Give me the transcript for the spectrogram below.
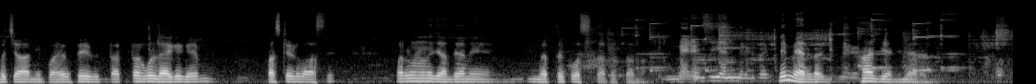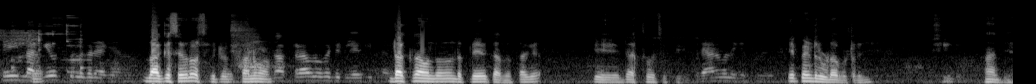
ਬਚਾ ਨਹੀਂ ਪਾਏ ਫਿਰ ਡਾਕਟਰਾਂ ਕੋਲ ਲੈ ਕੇ ਗਏ ਫਸਟ ਏਡ ਵਾਸਤੇ। ਪਰ ਉਹਨਾਂ ਨੇ ਜਾਂਦਿਆਂ ਨੇ ਮ੍ਰਿਤਕ ਘੋਸ਼ਿਤ ਕਰ ਦਿੱਤਾ ਉਹਨਾਂ ਮੈਰਿਡ ਸੀ ਜਾਂ ਮੈਰਿਡ ਭਾਜੀ? ਨਹੀਂ ਮੈਰਿਡ Married। ਹਾਂਜੀ ਹਾਂਜੀ ਮੈਰਿਡ ਉੱਥੇ ਹੀ ਲੱਗੇ ਹਸਪੀਟਲ ਕਰਿਆ ਗਿਆ। ਲਾਗੇ ਸਿਵਲ ਹਸਪੀਟਲ ਕਨਵਾ ਡਾਕਟਰਾਂ ਵੱਲੋਂ ਵੀ ਡਿਕਲੇਅਰ ਕੀਤਾ। ਡਾਕਟਰਾਂ ਵੱਲੋਂ ਉਹਨੂੰ ਡਿਕਲੇਅਰ ਕਰ ਦਿੱਤਾ ਗਿਆ ਕਿ ਡੈਥ ਹੋ ਚੁੱਕੀ ਹੈ। ਰਹਿਣ ਵਾਲੇ ਕਿੱਥੋਂ ਦੇ? ਇਹ ਪਿੰਡ ਰੂੜਾ ਬੁੱਟਰ ਜੀ। ਠੀਕ ਹੈ। ਹਾਂਜੀ।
